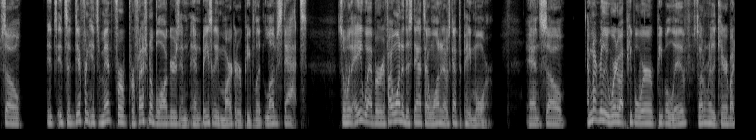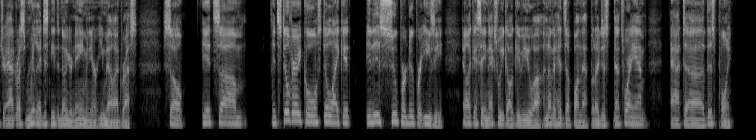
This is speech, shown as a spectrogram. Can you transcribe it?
So it's it's a different, it's meant for professional bloggers and, and basically marketer people that love stats. So with Aweber, if I wanted the stats I wanted, I was to have to pay more. And so I'm not really worried about people where people live, so I don't really care about your address. And really, I just need to know your name and your email address. So it's um, it's still very cool. Still like it. It is super duper easy. And like I say, next week I'll give you uh, another heads up on that. But I just that's where I am at uh, this point.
